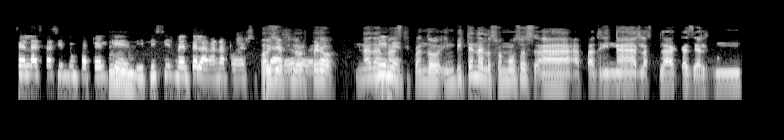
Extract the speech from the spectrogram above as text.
Fela está haciendo un papel que Mm. difícilmente la van a poder superar. Oye, ¿eh? Flor, verdad. pero nada Dime. más que cuando invitan a los famosos a, a padrinar las placas de algún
